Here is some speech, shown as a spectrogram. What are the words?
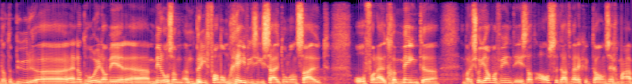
dat de buren, en dat hoor je dan weer middels een, brief van de omgevingsdienst Zuid-Holland-Zuid of vanuit gemeente. En wat ik zo jammer vind, is dat als er daadwerkelijk dan zeg maar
